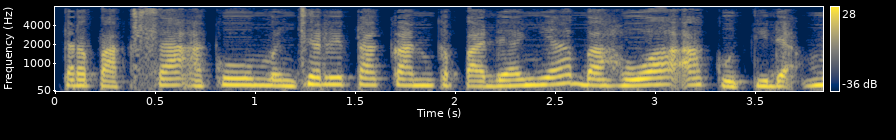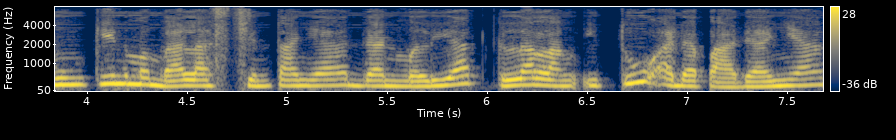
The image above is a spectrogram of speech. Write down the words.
Terpaksa aku menceritakan kepadanya bahwa aku tidak mungkin membalas cintanya dan melihat gelalang itu ada padanya,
